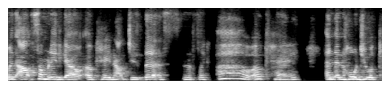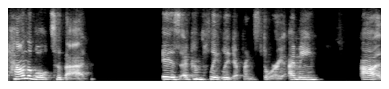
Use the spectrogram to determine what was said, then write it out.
without somebody to go, okay, now do this. And it's like, oh, okay. And then hold you accountable to that is a completely different story. I mean, uh,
